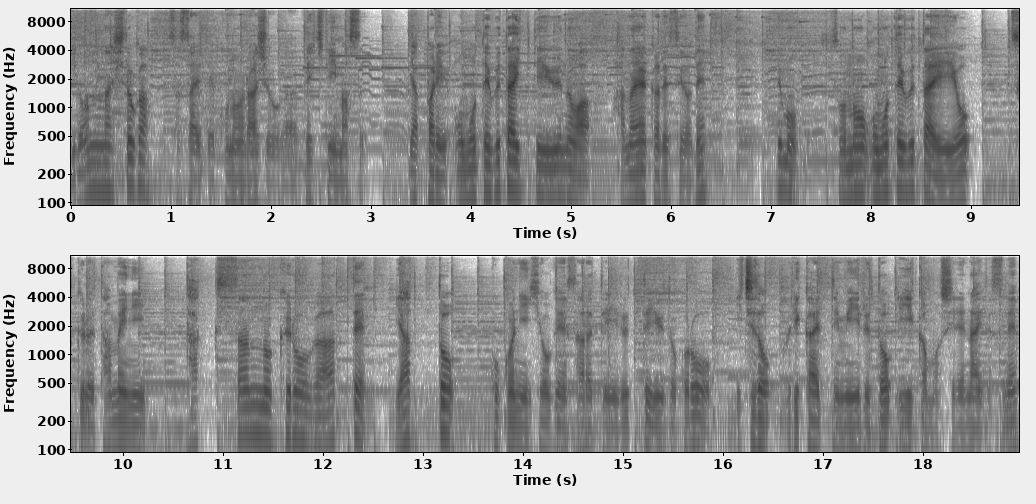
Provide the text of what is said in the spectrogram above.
いろんな人が支えてこのラジオができています。やっぱり表舞台っていうのは華やかですよね。でもその表舞台を作るためにたくさんの苦労があってやっとここに表現されているっていうところを一度振り返ってみるといいかもしれないですね。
